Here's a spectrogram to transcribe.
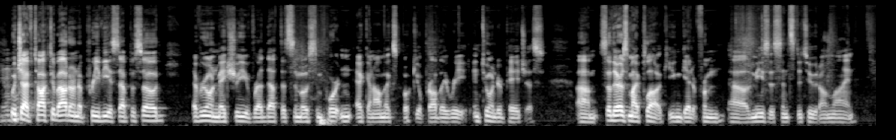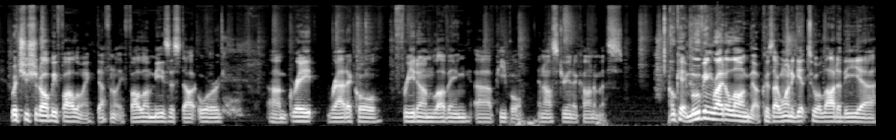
Mhm. which I've talked about on a previous episode. Everyone, make sure you've read that. That's the most important economics book you'll probably read in 200 pages. Um, so there's my plug. You can get it from uh, Mises Institute online, which you should all be following. Definitely follow Mises.org. Um, great, radical, freedom loving uh, people and Austrian economists. Okay, moving right along though, because I want to get to a lot of the uh,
